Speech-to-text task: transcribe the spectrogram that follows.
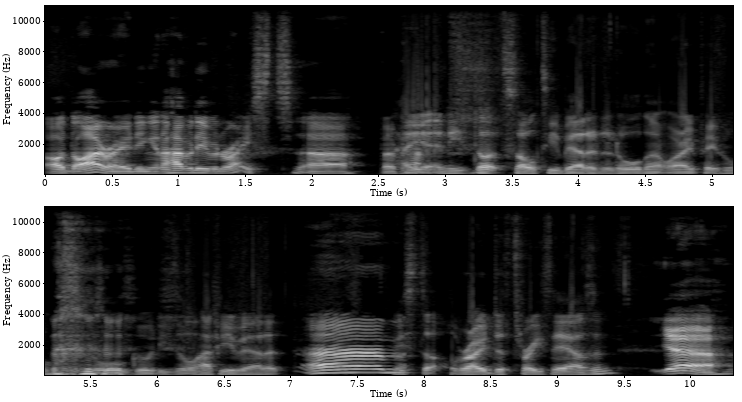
odd iRating and I haven't even raced? Uh, but Hey, and he's not salty about it at all. Don't worry, people. It's all good. He's all happy about it. um, Mister Road to three thousand. Yeah,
